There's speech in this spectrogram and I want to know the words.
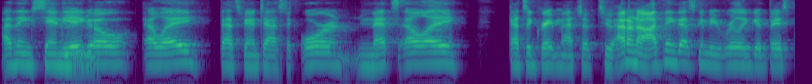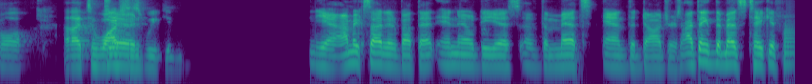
I think San hmm Diego, LA, that's fantastic. Or Mets, LA, that's a great matchup too. I don't know. I think that's going to be really good baseball uh, to watch this weekend. yeah, I'm excited about that NLDS of the Mets and the Dodgers. I think the Mets take it from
